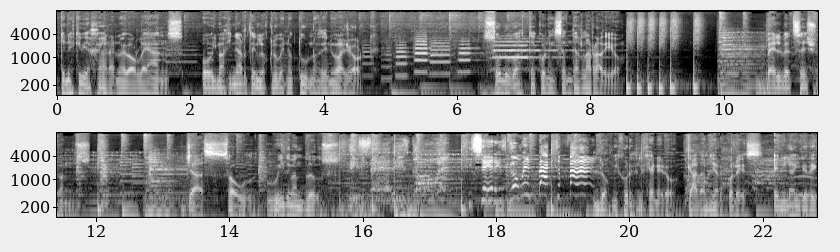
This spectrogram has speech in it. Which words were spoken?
No tenés que viajar a Nueva Orleans o imaginarte en los clubes nocturnos de Nueva York. Solo basta con encender la radio. Velvet Sessions. Jazz, Soul, Rhythm and Blues. Los mejores del género, cada miércoles, en el aire de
